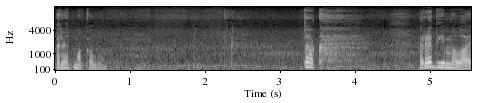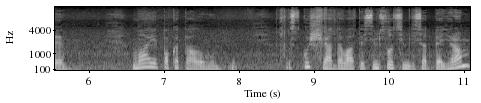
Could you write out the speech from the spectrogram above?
Ред Макалу. Так, Ред Гімалая має по каталогу з куща давати 775 грам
